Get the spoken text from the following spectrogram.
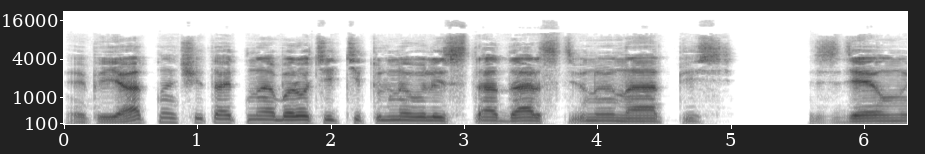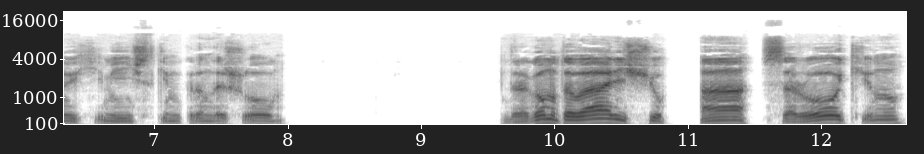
И приятно читать на обороте титульного листа дарственную надпись сделанную химическим карандашом. Дорогому товарищу А. Сорокину,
